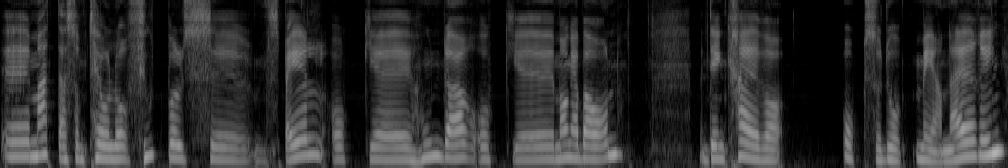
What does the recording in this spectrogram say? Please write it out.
eh, matta som tåler fotbollsspel eh, och eh, hundar och eh, många barn. Den kräver också då mer näring.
